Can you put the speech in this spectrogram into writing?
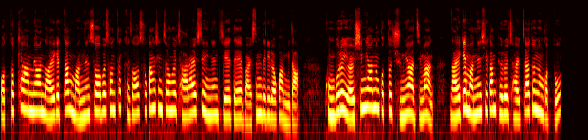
어떻게 하면 나에게 딱 맞는 수업을 선택해서 수강 신청을 잘 할 수 있는지에 대해 말씀드리려고 합니다. 공부를 열심히 하는 것도 중요하지만 나에게 맞는 시간표를 잘 짜두는 것도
